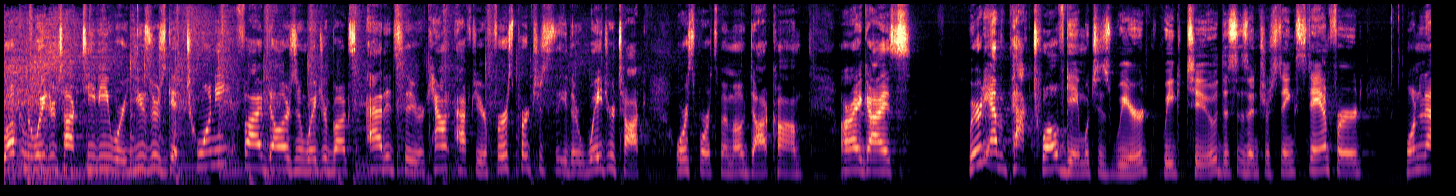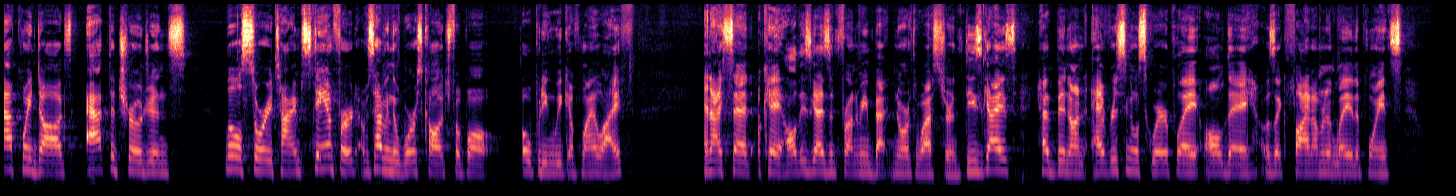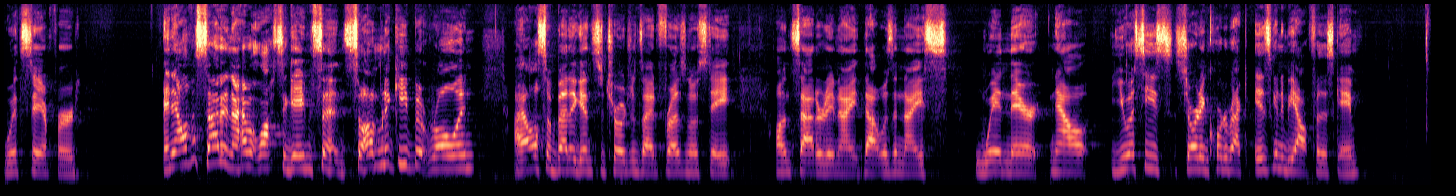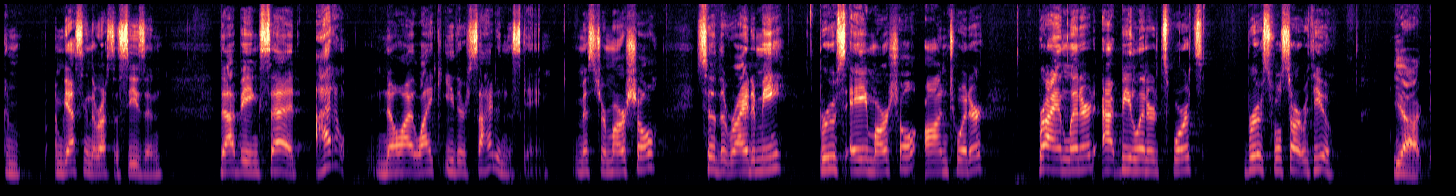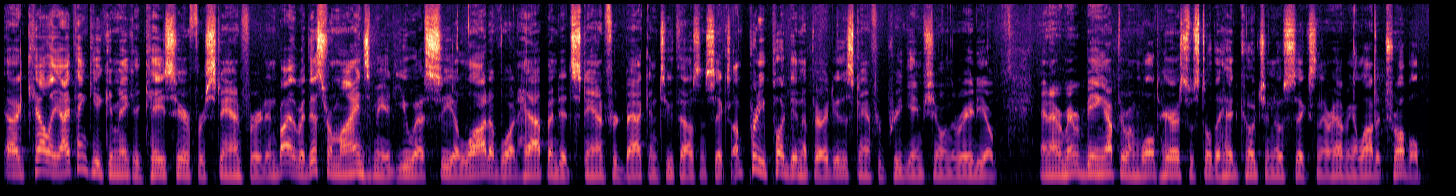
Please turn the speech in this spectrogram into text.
Welcome to Wager Talk TV, where users get $25 in wager bucks added to your account after your first purchase of either Wager Talk or SportsMemo.com. All right, guys, we already have a Pac 12 game, which is weird. Week two. This is interesting. Stanford, one and a half point dogs at the Trojans. Little story time. Stanford, I was having the worst college football opening week of my life. And I said, okay, all these guys in front of me bet Northwestern. These guys have been on every single square play all day. I was like, fine, I'm going to lay the points with Stanford. And all of a sudden, I haven't lost a game since. So I'm going to keep it rolling. I also bet against the Trojans. I had Fresno State on Saturday night. That was a nice win there. Now, USC's starting quarterback is going to be out for this game. I'm, I'm guessing the rest of the season. That being said, I don't know I like either side in this game. Mr. Marshall, to the right of me, Bruce A. Marshall on Twitter, Bryan Leonard at B Leonard Sports. Bruce, we'll start with you. Yeah, uh, Kelly, I think you can make a case here for Stanford. And by the way, this reminds me at USC a lot of what happened at Stanford back in 2006. I'm pretty plugged in up there. I do the Stanford pregame show on the radio. And I remember being up there when Walt Harris was still the head coach in 06, and they were having a lot of trouble.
